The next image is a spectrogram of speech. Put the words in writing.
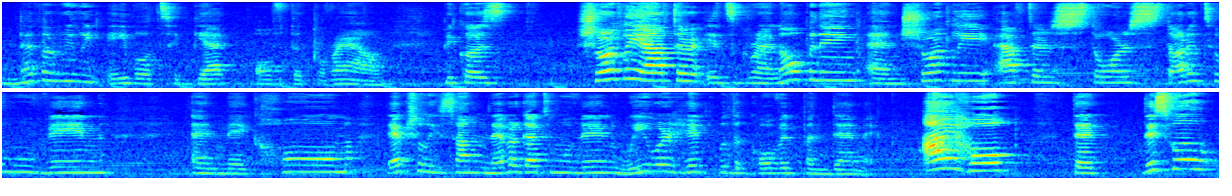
never really able to get off the ground because shortly after its grand opening and shortly after stores started to move in and make home actually some never got to move in we were hit with the covid pandemic. I hope that this will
